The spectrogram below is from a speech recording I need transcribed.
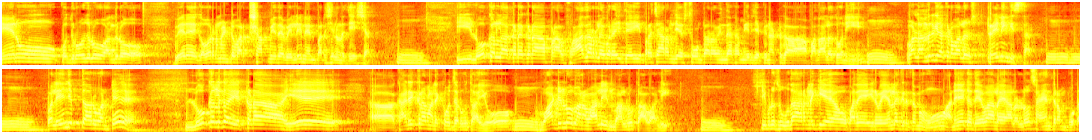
నేను కొద్ది రోజులు అందులో వేరే గవర్నమెంట్ వర్క్షాప్ మీద వెళ్ళి నేను పరిశీలన చేశాను. ఈ లోకల్లో అక్కడక్కడ ఫాదర్లు ఎవరైతే ఈ ప్రచారం చేస్తూ ఉంటారో ఇందాక మీరు చెప్పినట్టుగా ఆ పదాలతోని వాళ్ళందరికీ అక్కడ వాళ్ళు ట్రైనింగ్ ఇస్తారు. వాళ్ళు ఏం చెప్తారు అంటే లోకల్గా ఎక్కడ ఏ కార్యక్రమాలు ఎక్కువ జరుగుతాయో వాటిలో మన వాళ్ళు ఇన్వాల్వ్ కావాలి. ఇప్పుడు ఉదాహరణకి పదే ఇరవై ఏళ్ళ క్రితము అనేక దేవాలయాలలో సాయంత్రం పూట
